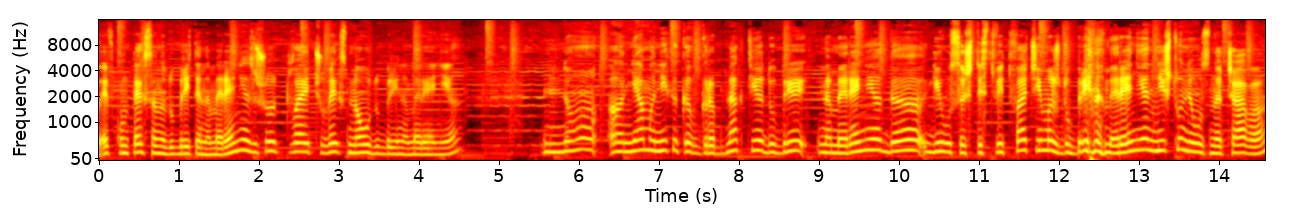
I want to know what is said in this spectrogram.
е в контекста на добрите намерения, защото това е човек с много добри намерения, но а, няма никакъв гръбнак тия добри намерения да ги осъществи. Това, че имаш добри намерения, нищо не означава,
